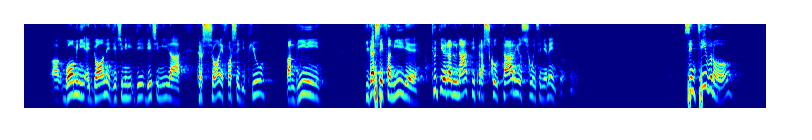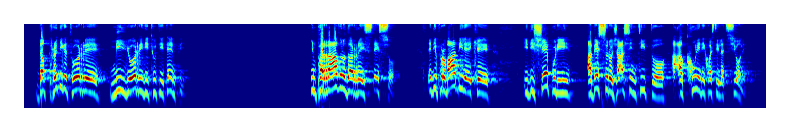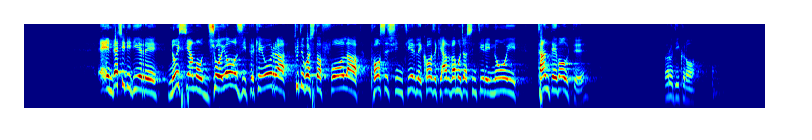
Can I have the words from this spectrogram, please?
uh, uomini e donne, 10.000 persone, forse di più, bambini, diverse famiglie, tutti radunati per ascoltare il suo insegnamento. Sentivano dal predicatore migliore di tutti i tempi. imparavano dal Re stesso. Ed è probabile che i discepoli avessero già sentito alcune di queste lezioni. E invece di dire noi siamo gioiosi perché ora tutta questa folla possa sentire le cose che avevamo già sentire noi tante volte, loro dicono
